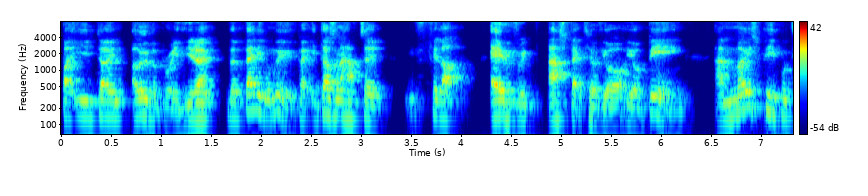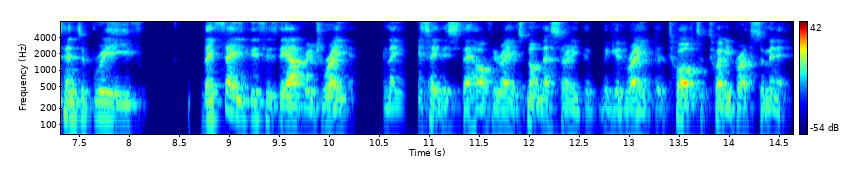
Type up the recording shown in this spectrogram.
but you don't over breathe. You don't. The belly will move, but it doesn't have to fill up every aspect of your your being. And most people tend to breathe. They say this is the average rate, and they say this is the healthy rate. It's not necessarily the, the good rate, but 12 to 20 breaths a minute.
